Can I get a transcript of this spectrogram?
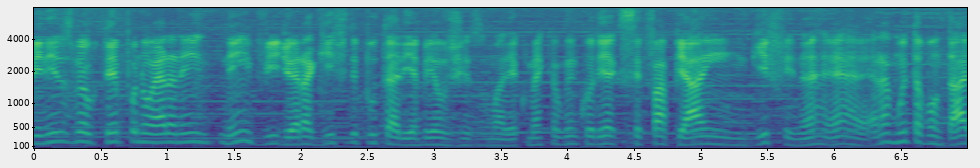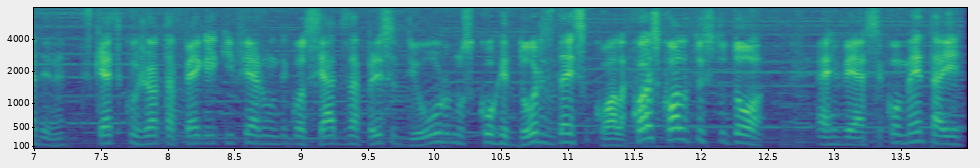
meninos, meu tempo não era nem, nem vídeo, era GIF de putaria. Meu Jesus Maria, como é que alguém poderia se fapear em GIF, né? É, era muita vontade, né? Esquece com JPEG e GIF eram negociados a preço de ouro nos corredores da escola. Qual escola tu estudou? RVS, comenta aí.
